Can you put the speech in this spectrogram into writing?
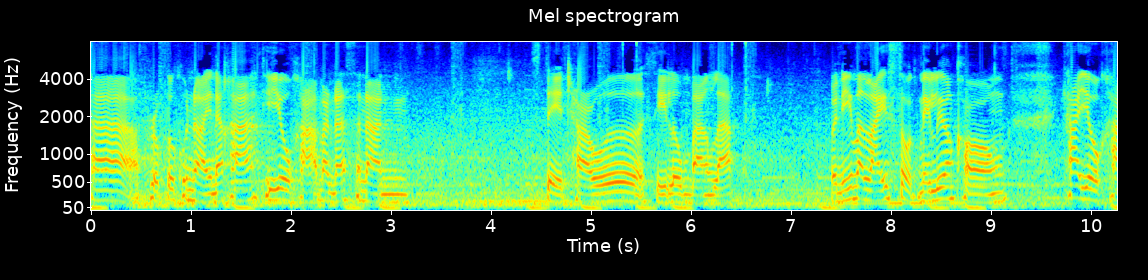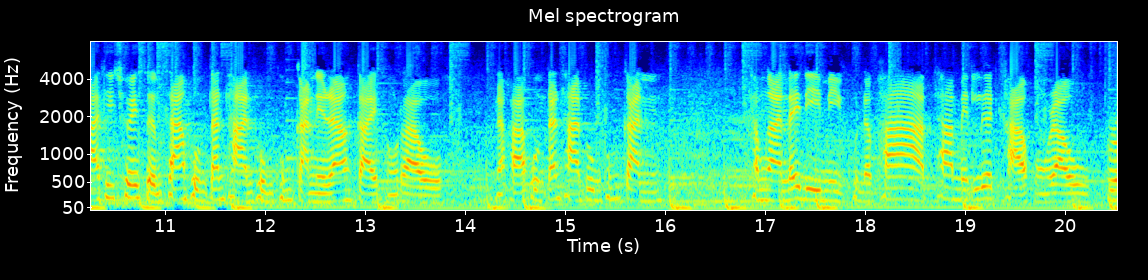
ค่ะ พบกับคุณหน่อยนะคะ ที่โยคะมนัสนันสเตททาวเวอร์สีลมบางรัก วันนี้มาไลฟ์สดในเรื่องของท่าโยคะที่ช่วยเสริมสร้างภูมิต้านทานภูมิคุ้มกันในร่างกายของเรานะคะ ภูมิต้านทานภูมิคุ้มกันทำงานได้ดีมีคุณภาพ ถ้าเม็ดเลือดขาวของเราโฟล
